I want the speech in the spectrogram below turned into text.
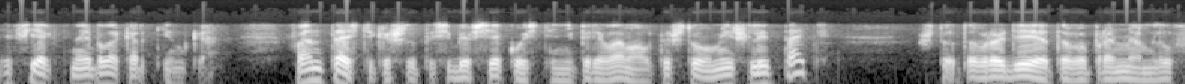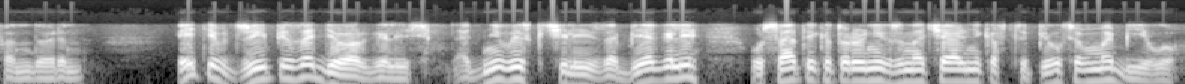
Эффектная была картинка. Фантастика, что ты себе все кости не переломал. Ты что, умеешь летать? Что-то вроде этого, промямлил Фандорин. Эти в джипе задергались. Одни выскочили и забегали. Усатый, который у них за начальника, вцепился в мобилу.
